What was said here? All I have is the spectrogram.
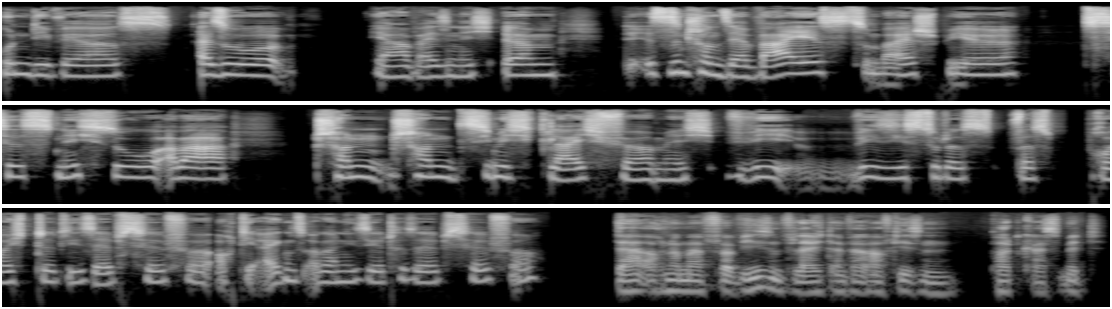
undivers. Also, ja, weiß ich nicht. Ähm, es sind schon sehr weiß zum Beispiel, cis nicht so, aber schon, schon ziemlich gleichförmig. Wie, wie siehst du das? Was bräuchte die Selbsthilfe, auch die eigens organisierte Selbsthilfe? Da auch nochmal verwiesen, vielleicht einfach auf diesen Podcast mit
